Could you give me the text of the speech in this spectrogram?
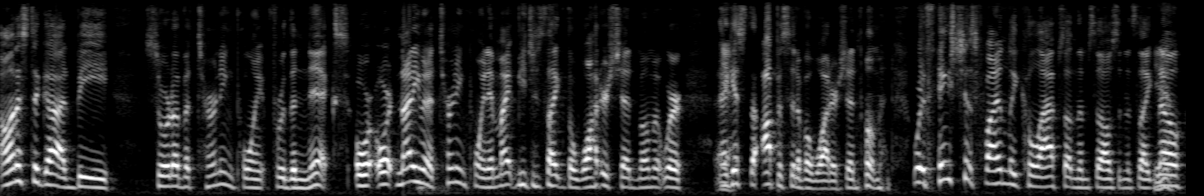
honest to God, be sort of a turning point for the Knicks, or or not even a turning point. It might be just like the watershed moment where I guess the opposite of a watershed moment, where things just finally collapse on themselves, and it's like, Yeah. no,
